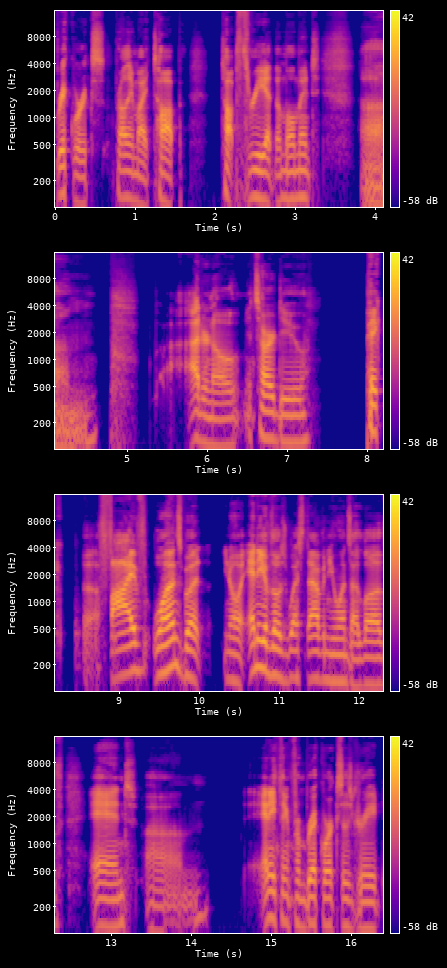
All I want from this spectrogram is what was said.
Brickworks, probably my top top three at the moment. Um, I don't know. It's hard to pick uh, five ones, but you know any of those West Avenue ones I love, and um, anything from Brickworks is great,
